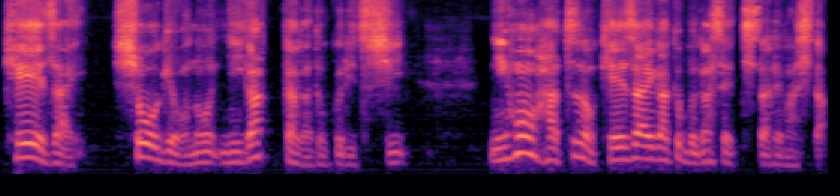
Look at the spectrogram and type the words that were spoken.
経済、商業の2学科が独立し、日本初の経済学部が設置されました。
